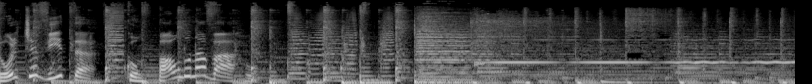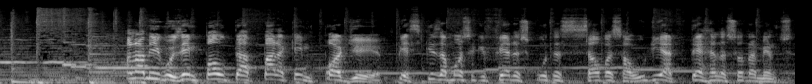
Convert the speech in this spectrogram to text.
Dolce Vita, com Paulo Navarro. Olá, amigos, em pauta para quem pode. Pesquisa mostra que férias curtas salva a saúde e até relacionamentos.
